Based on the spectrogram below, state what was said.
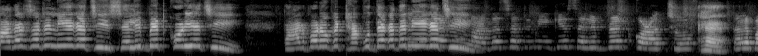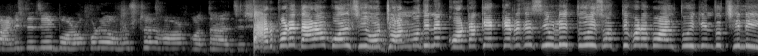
মাদারসাটে নিয়ে গেছি সেলিব্রেট করিয়েছি। তারপরে ওকে ঠাকুর দেখাতে নিয়ে গেছি। মাদার সাথে নিয়ে গিয়ে সেলিব্রেট করাচ্ছো। হ্যাঁ। তাহলে বাড়িতে যেই বড় করে অনুষ্ঠান হওয়ার কথা আছে তারপরে দাঁড়াও বলছি ওর জন্মদিনে কটা কেক কেটেছে শিউলি? তুই সত্যি করে বল তুই কিন্তু ছিলি।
